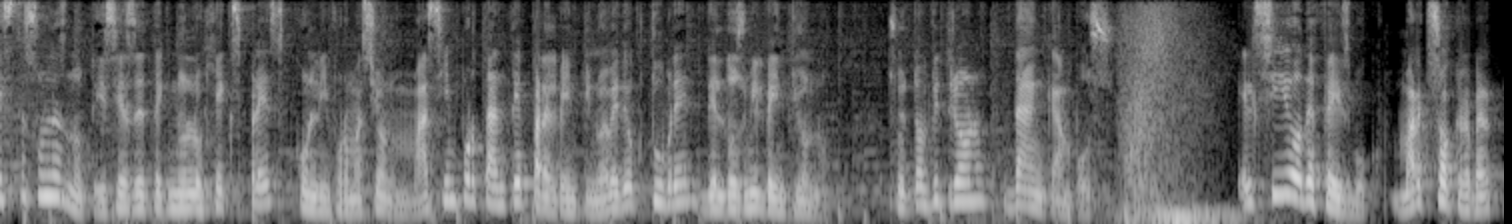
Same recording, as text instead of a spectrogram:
Estas son las noticias de Tecnología Express con la información más importante para el 29 de octubre del 2021. Soy tu anfitrión, Dan Campos. El CEO de Facebook, Mark Zuckerberg,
